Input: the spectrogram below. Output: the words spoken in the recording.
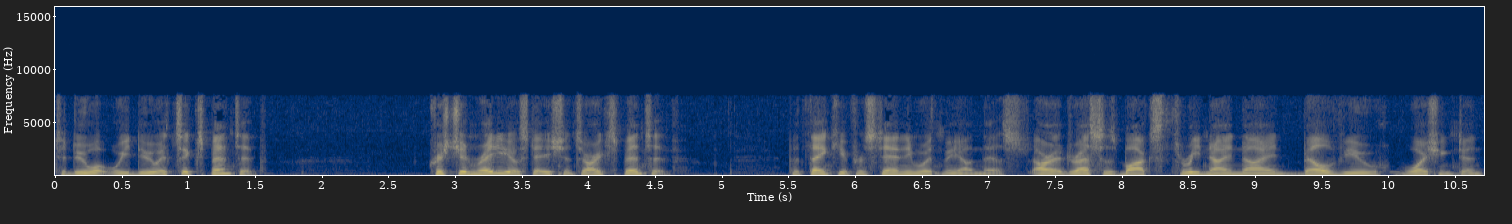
to do what we do. It's expensive. Christian radio stations are expensive. But thank you for standing with me on this. Our address is Box 399, Bellevue, Washington,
